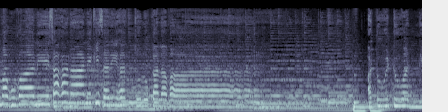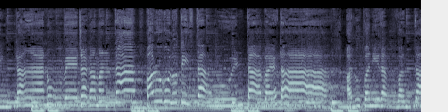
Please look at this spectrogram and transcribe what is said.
మగువా నీ సహనానికి సరిహద్దులు కలవా అటు ఇటు అన్నింటా నువ్వే జగమంతా పరుగులు తీస్తావు ఇంట బయట. అలుపని రవ్వంతా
